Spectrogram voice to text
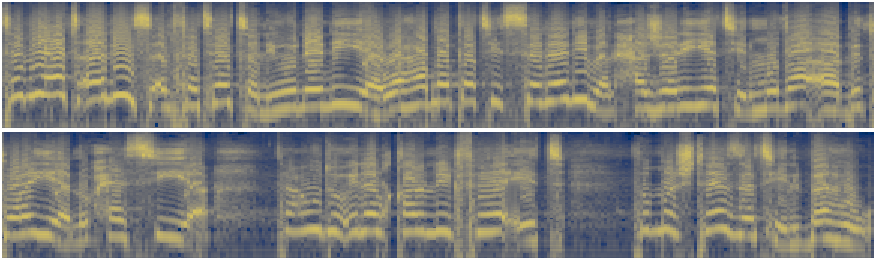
تبعت أليس الفتاة اليونانية وهبطت السلالم الحجرية المضاءة بثريا نحاسية تعود إلى القرن الفائت ثم اجتازت البهو.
